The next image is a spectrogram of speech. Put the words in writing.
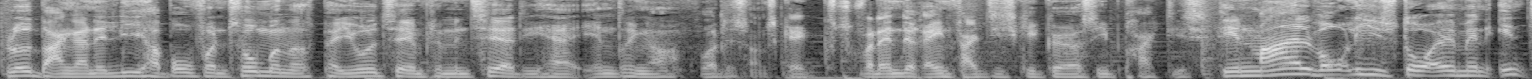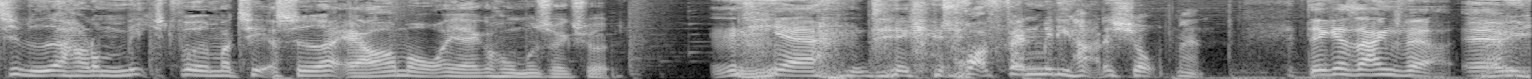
blodbankerne lige har brug for en to måneders periode til at implementere de her ændringer, hvor det sådan skal, hvordan det rent faktisk skal gøres i praksis. Det er en meget alvorlig historie, men indtil videre har du mest fået mig til at sidde og ærge mig over, at jeg ikke er homoseksuel. Ja, det Jeg tror fandme, de har det sjovt, mand. Det kan sagtens være. Øhm,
